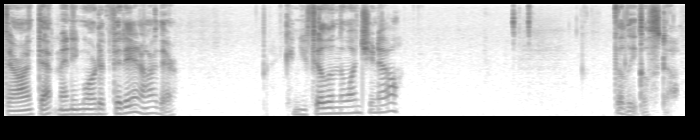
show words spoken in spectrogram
there aren't that many more to fit in, are there? Can you fill in the ones you know? The legal stuff.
